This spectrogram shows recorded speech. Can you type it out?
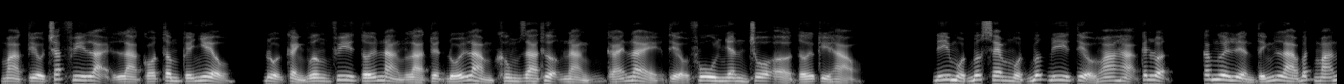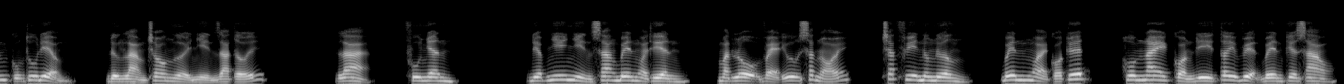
mà Kiều chắc phi lại là có tâm kế nhiều, đổi cảnh vương phi tới nàng là tuyệt đối làm không ra thượng nàng cái này tiểu phu nhân cho ở tới kỳ hảo. Đi một bước xem một bước đi tiểu hoa hạ kết luận, các ngươi liền tính là bất mãn cũng thu điểm, đừng làm cho người nhìn ra tới. Là, phu nhân. Điệp nhi nhìn sang bên ngoài thiên, mặt lộ vẻ ưu sắc nói, chắc phi nương nương, bên ngoài có tuyết, hôm nay còn đi Tây Viện bên kia sao.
